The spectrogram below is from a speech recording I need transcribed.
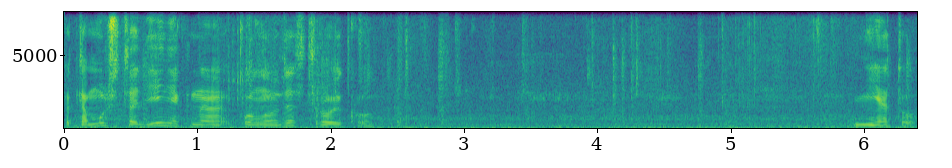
потому что денег на полную достройку нету.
